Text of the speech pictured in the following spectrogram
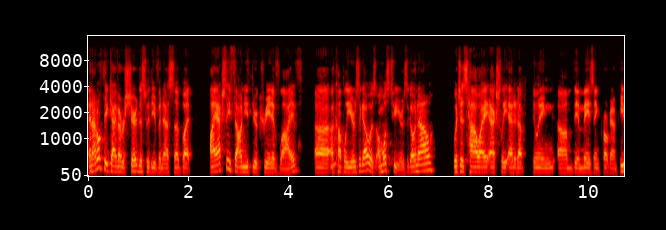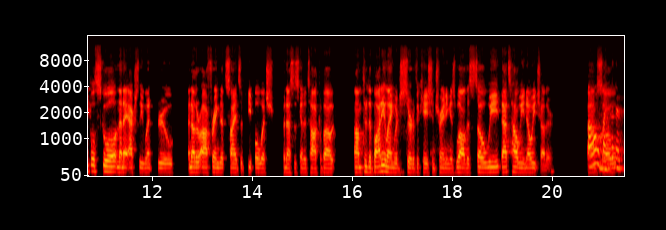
and I don't think I've ever shared this with you, Vanessa, but I actually found you through Creative Live uh, a mm-hmm. couple of years ago. It was almost two years ago now, which is how I actually ended up doing um, the amazing program People School. And then I actually went through another offering that Science of People, which Vanessa is going to talk about, um, through the body language certification training as well. This, so we that's how we know each other. Um, oh my so, goodness!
